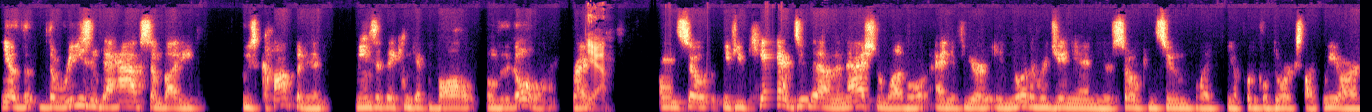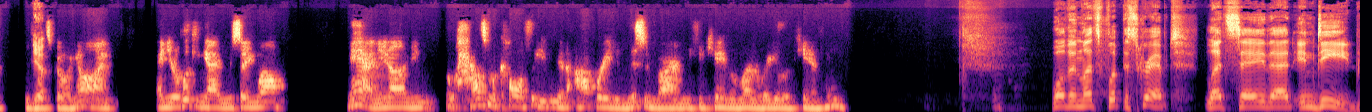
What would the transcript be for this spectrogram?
you know, the, the reason to have somebody who's competent means that they can get the ball over the goal line, right? Yeah. And so if you can't do that on a national level, and if you're in Northern Virginia and you're so consumed like, you know, political dorks like we are with Yep. what's going on, and you're looking at it and you're saying, well, man, you know, I mean, how's McAuliffe even going to operate in this environment if he can't even run a regular campaign? Well, then let's flip the script. Let's say that indeed,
